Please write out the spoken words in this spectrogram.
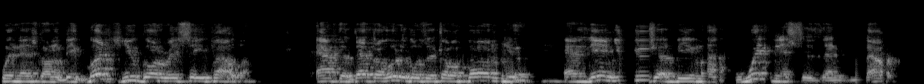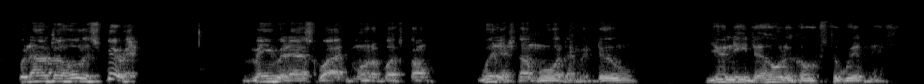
when that's going to be, but you're going to receive power. After that, the Holy Ghost will come upon you, and then you shall be my witnesses. And without, without the Holy Spirit, maybe that's why one of us don't witness no more than we do. You need the Holy Ghost to witness.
